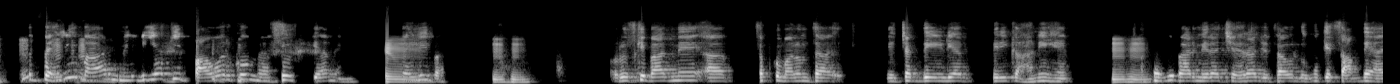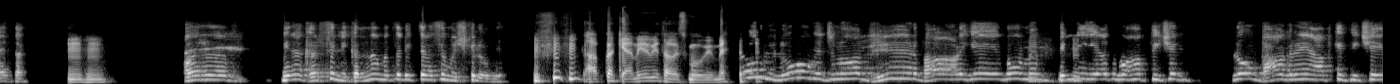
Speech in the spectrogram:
तो पहली बार मीडिया की पावर को महसूस किया मैंने। पहली बार। और उसके बाद में सबको मालूम था ये चक दे इंडिया मेरी कहानी है। पहली बार मेरा चेहरा जो था वो लोगों के सामने आया था। और मेरा घर से निकलना मतलब एक तरह से मुश्किल हो गया। आपका कैमियो भी था उस मूवी में। तो लोग इतना भीड़ भाड़ ये वो मैं दिल्ली गया तो वहाँ पीछे लोग भाग रहे हैं आपके पीछे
